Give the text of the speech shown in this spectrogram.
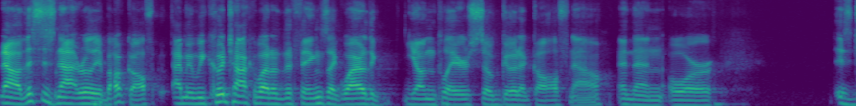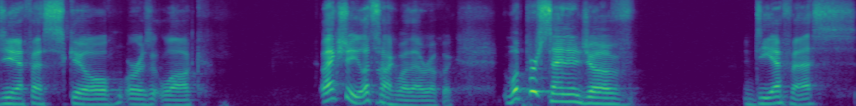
now this is not really about golf. I mean, we could talk about other things like why are the young players so good at golf now, and then or is DFS skill or is it luck? Actually, let's talk about that real quick. What percentage of DFS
